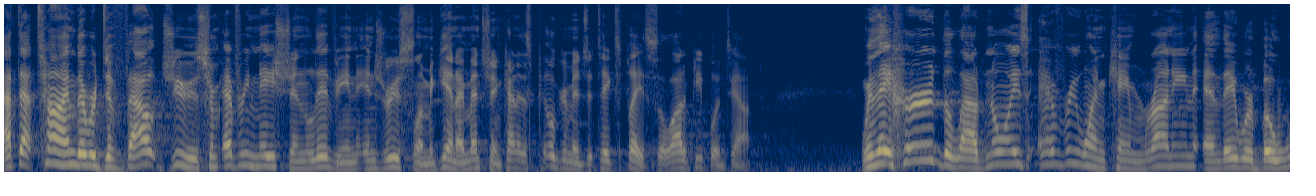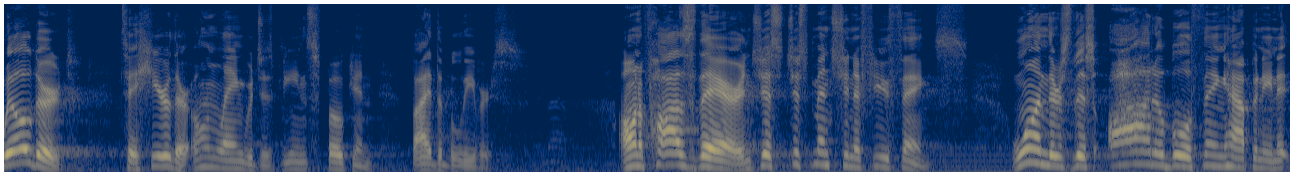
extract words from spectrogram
At that time, there were devout Jews from every nation living in Jerusalem. Again, I mentioned kind of this pilgrimage that takes place, so a lot of people in town. When they heard the loud noise, everyone came running and they were bewildered to hear their own languages being spoken by the believers. I want to pause there and just, just mention a few things. One, there's this audible thing happening. It,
